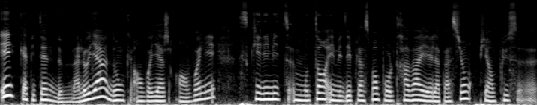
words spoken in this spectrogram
et capitaine de Maloya, donc en voyage en voilier, ce qui limite mon temps et mes déplacements pour le travail et la passion. Puis en plus, euh,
